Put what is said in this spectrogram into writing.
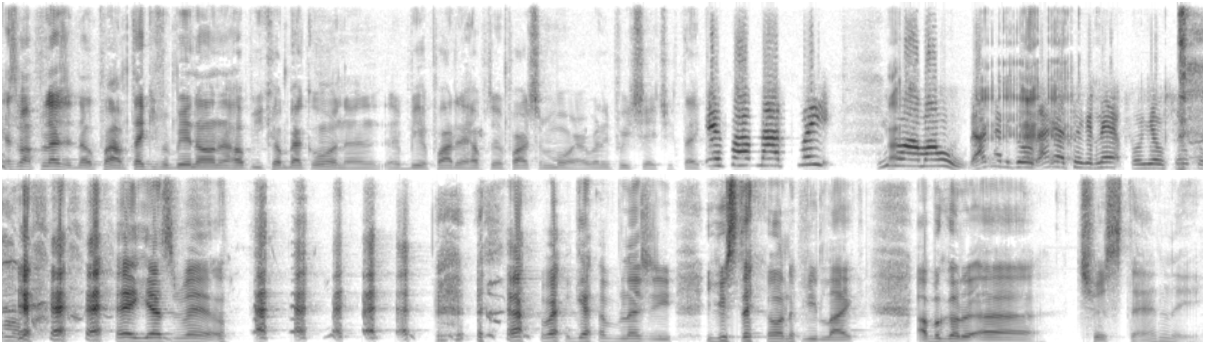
It's my pleasure. No problem. Thank you for being on. I hope you come back on and be a part of it, help to impart some more. I really appreciate you. Thank you. If I'm not asleep, you know I'm old. I got to go. I got to take a nap for your show come on. hey, yes, ma'am. Man, God bless you. You can stay on if you like. I'm gonna go to uh, Trish Stanley.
